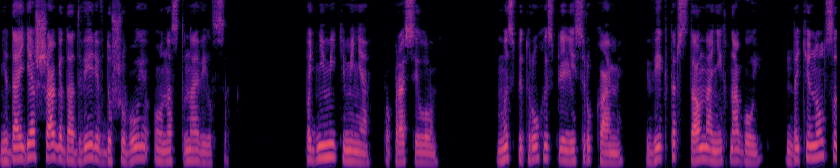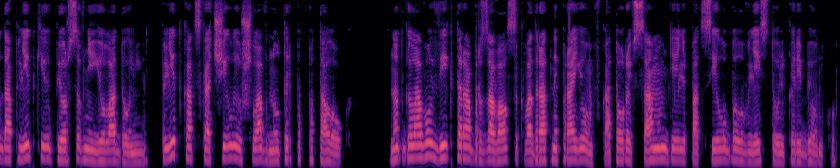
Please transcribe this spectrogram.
Не дойдя шага до двери в душевую, он остановился. «Поднимите меня», попросил он. Мы с Петрухой сплелись руками. Виктор встал на них ногой. Дотянулся до плитки и уперся в нее ладонью. Плитка отскочила и ушла внутрь под потолок. Над головой Виктора образовался квадратный проем, в который в самом деле под силу было влезть только ребенку.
